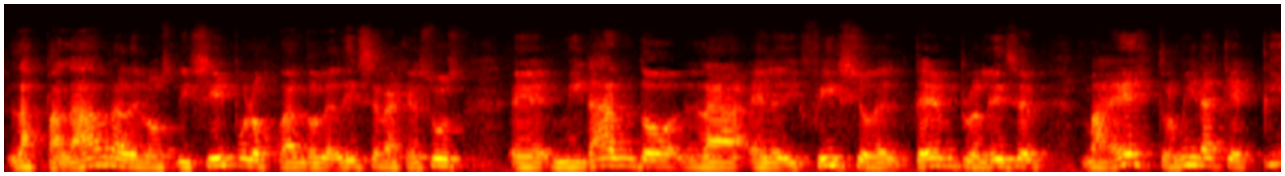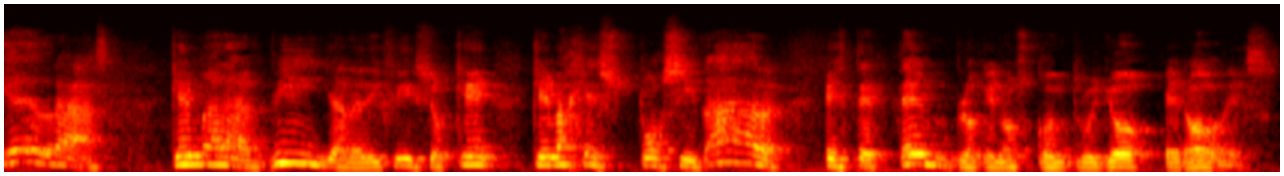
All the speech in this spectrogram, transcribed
las palabras de los discípulos cuando le dicen a Jesús, eh, mirando la, el edificio del templo, le dicen, maestro, mira qué piedras, qué maravilla de edificio, qué, qué majestuosidad este templo que nos construyó Herodes.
